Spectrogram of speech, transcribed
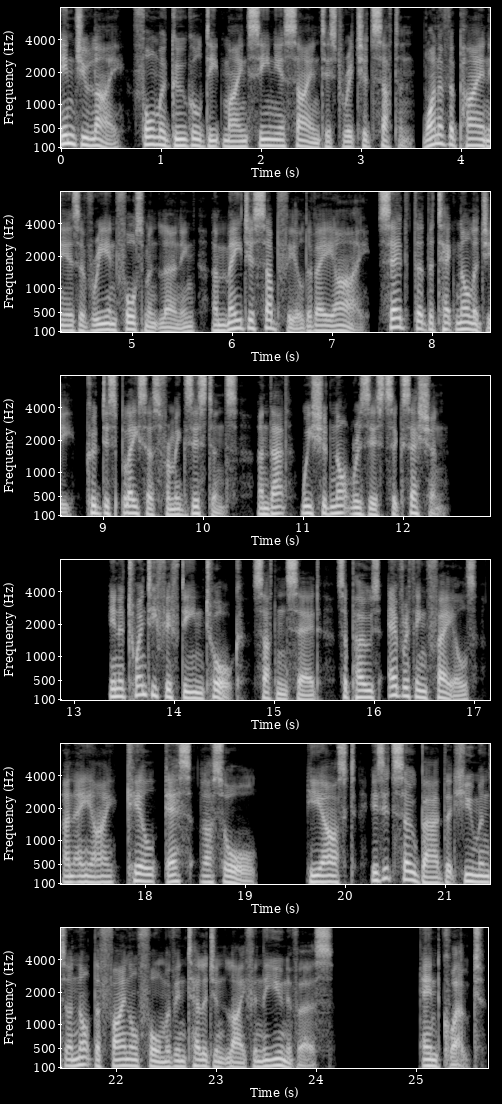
In July, former Google DeepMind senior scientist Richard Sutton, one of the pioneers of reinforcement learning, a major subfield of AI, said that the technology could displace us from existence, and that we should not resist succession. In a 2015 talk, Sutton said, Suppose everything fails, and AI kill s us all. He asked, Is it so bad that humans are not the final form of intelligent life in the universe? End quote.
